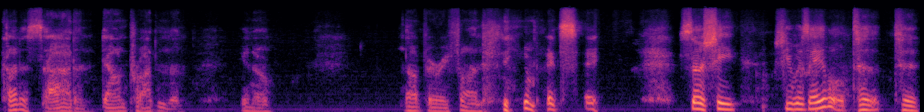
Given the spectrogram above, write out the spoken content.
kind of sad and downtrodden and, you know, not very fun, you might say. So she she was able to to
